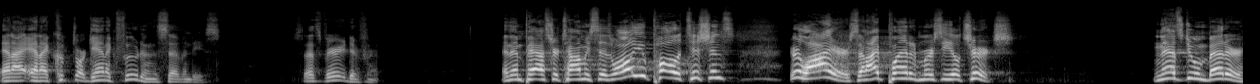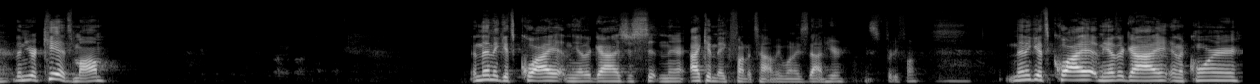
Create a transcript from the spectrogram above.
And I, and I cooked organic food in the 70s. So that's very different. And then Pastor Tommy says, Well, all you politicians, you're liars, and I planted Mercy Hill Church. And that's doing better than your kids, mom. And then it gets quiet, and the other guy's just sitting there. I can make fun of Tommy when he's not here. It's pretty fun. And then it gets quiet, and the other guy in the corner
